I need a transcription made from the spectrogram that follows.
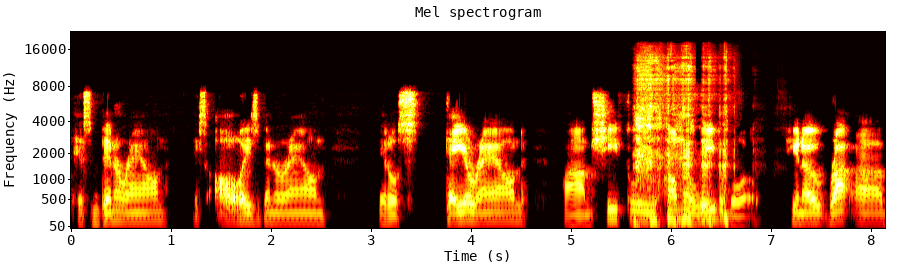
it's been around. It's always been around. It'll stay around. Um, she flew unbelievable. you know, uh,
